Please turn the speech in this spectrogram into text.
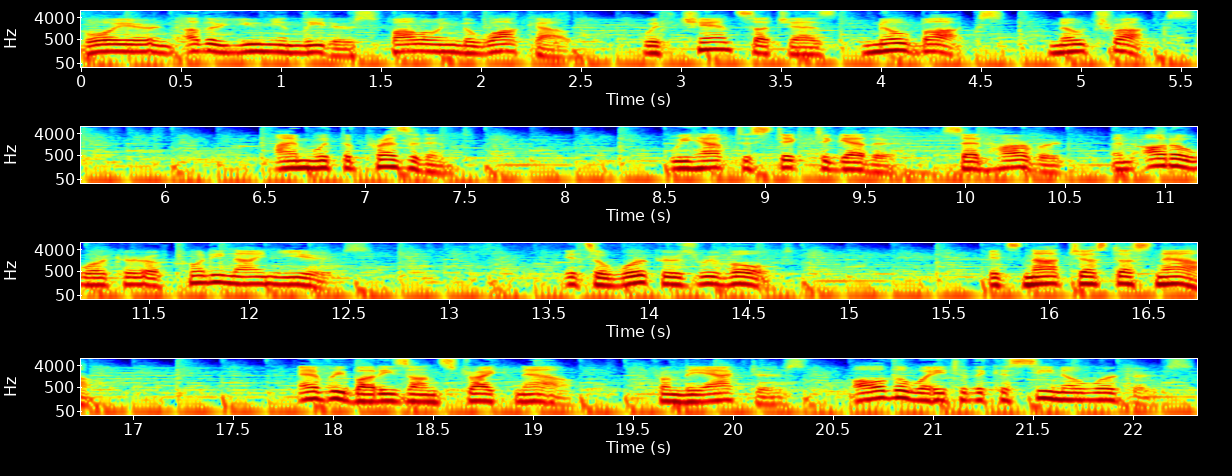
Boyer and other union leaders following the walkout, with chants such as, no bucks, no trucks. I'm with the president. We have to stick together, said Harvard, an auto worker of 29 years. It's a workers' revolt. It's not just us now. Everybody's on strike now, from the actors, all the way to the casino workers.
